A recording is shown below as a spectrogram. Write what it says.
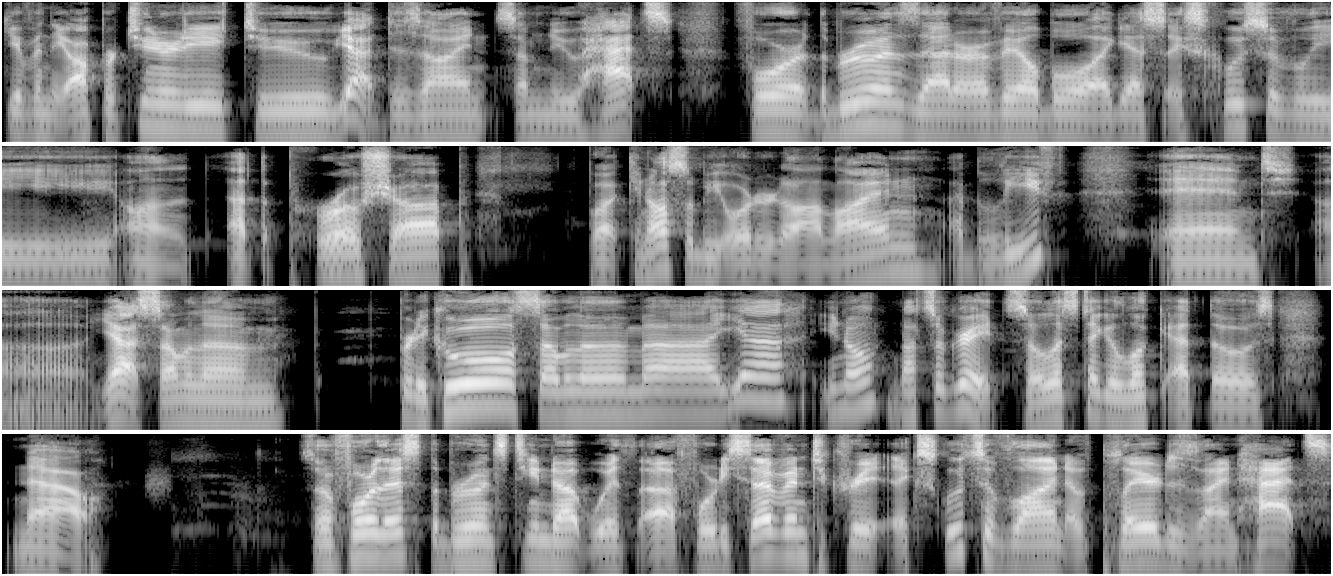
given the opportunity to, yeah, design some new hats for the Bruins that are available, I guess, exclusively on at the pro shop, but can also be ordered online, I believe. And uh, yeah, some of them pretty cool. Some of them, uh, yeah, you know, not so great. So let's take a look at those now. So for this, the Bruins teamed up with uh, 47 to create an exclusive line of player designed hats.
